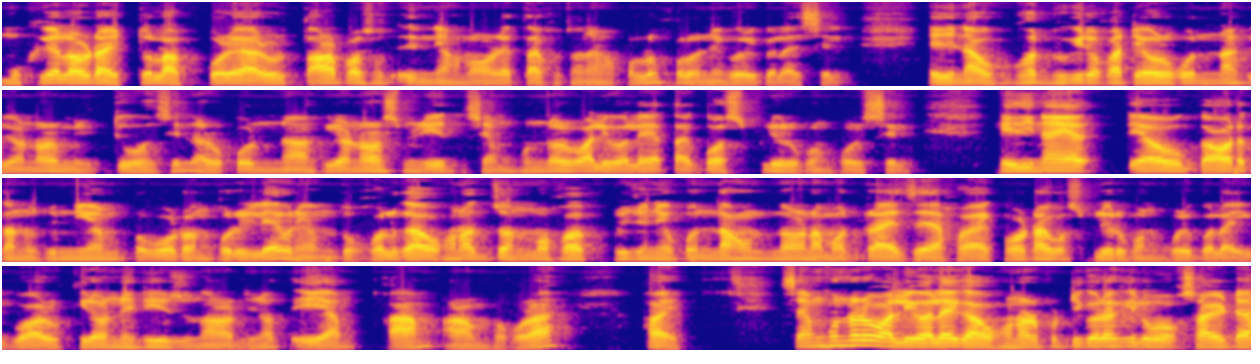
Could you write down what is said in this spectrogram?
মুখিয়ালৰ দায়িত্ব লাভ কৰে আৰু তাৰ পাছত এদিনাখনৰ এটা ঘটনাই সকলো সলনি কৰি পেলাইছিল। সেইদিনা অসুখত ভুগি থকা তেওঁৰ কন্যা কিৰণৰ মৃত্যু হৈছিল আৰু কন্যা কিৰণৰ স্মৃতিত শ্যামসুন্দৰ পালিৱালে এটা গছ পুলি ৰোপণ কৰিছিল। সেইদিনাই তেওঁ গাঁৱত এটা নতুন নিয়ম প্ৰৱৰ্তন কৰিলে। নিয়মটো হ'ল গাঁওখনত জন্ম হোৱা প্ৰতিজনীয় কন্যা সন্তানৰ নামত ৰাইজে এশ এঘাৰটা গছপুলি ৰোপণ কৰিব লাগিব আৰু কিৰণ নিধি যোজনাৰ অধীনত এই কাম আৰম্ভ কৰা হয়। শ্যামসুন্দৰ পালিৱালে গাঁওখনৰ প্ৰতিগৰাকী লোকক চাৰিটা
